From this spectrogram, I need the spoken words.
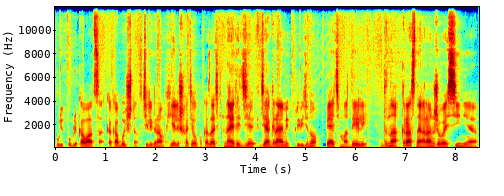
будет публиковаться, как обычно, в Telegram. Я лишь хотел показать. На этой ди диаграмме приведено 5 моделей дна. Красная, оранжевая, синяя,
